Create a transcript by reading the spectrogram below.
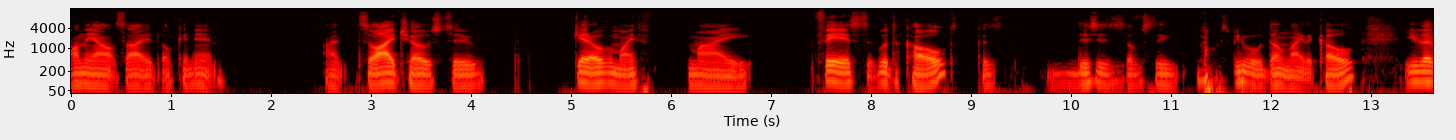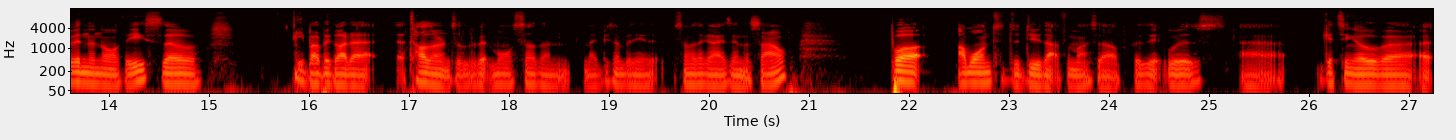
on the outside looking in. I so I chose to get over my my fears with the cold because this is obviously most people don't like the cold. You live in the northeast, so you probably got a, a tolerance a little bit more so than maybe somebody some of the guys in the south. But I wanted to do that for myself because it was uh, getting over a,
